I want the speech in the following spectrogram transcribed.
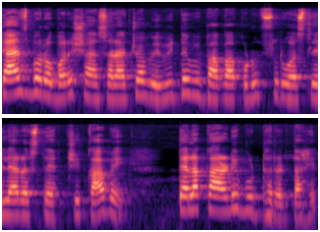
त्याचबरोबर शासनाच्या विविध विभागाकडून सुरू असलेल्या रस्त्यांची कामे त्याला कारणीभूत ठरत आहेत.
